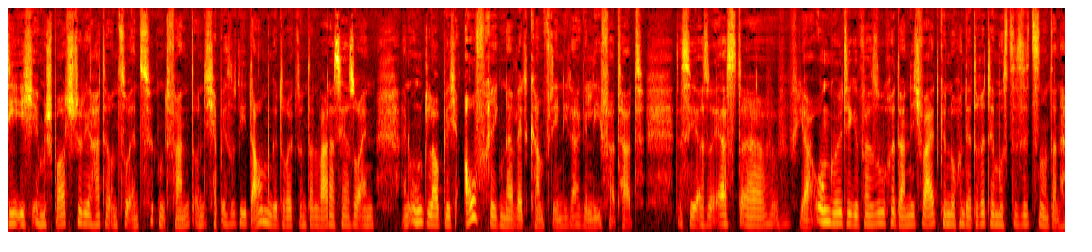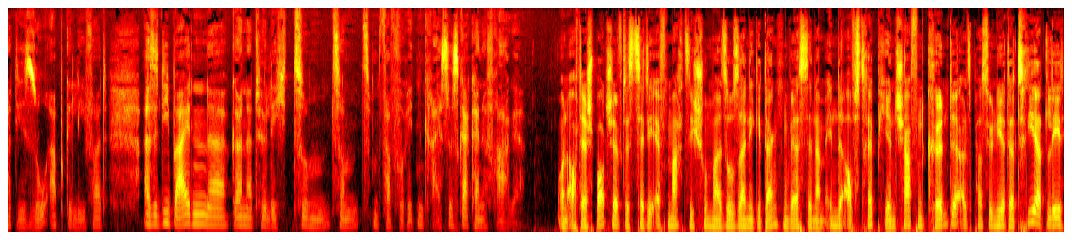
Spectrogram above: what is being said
die ich im Sportstudio hatte und so entzückend fand. Und ich habe ihr so die Daumen gedrückt und dann war das ja so ein, ein unglaublich aufregender Wettkampf, den die da geliefert hat. Dass sie also erst äh, ja ungültige Versuche, dann nicht weit genug und der dritte musste sitzen und dann hat die so abgeliefert. Also die beiden äh, gehören natürlich zum, zum, zum Favoritenkreis, das ist gar keine Frage. Und auch der Sportchef des ZDF macht sich schon mal so seine Gedanken, wer es denn am Ende aufs Treppchen schaffen könnte. Als passionierter Triathlet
